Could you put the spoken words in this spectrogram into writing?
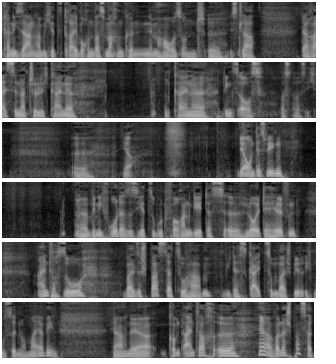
kann ich sagen, habe ich jetzt drei Wochen was machen können in dem Haus und äh, ist klar, da reißt natürlich keine keine Dings aus, was weiß ich. Äh, ja. Ja, und deswegen äh, bin ich froh, dass es jetzt so gut vorangeht, dass äh, Leute helfen. Einfach so, weil sie Spaß dazu haben, wie der Sky zum Beispiel, ich muss den nochmal erwähnen. Ja, der kommt einfach, äh, ja, weil er Spaß hat.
